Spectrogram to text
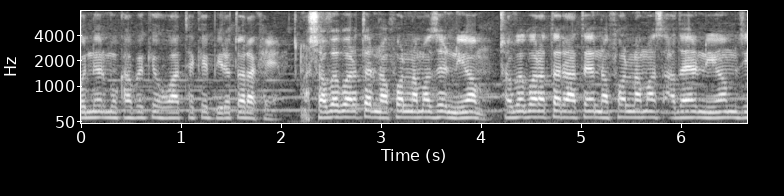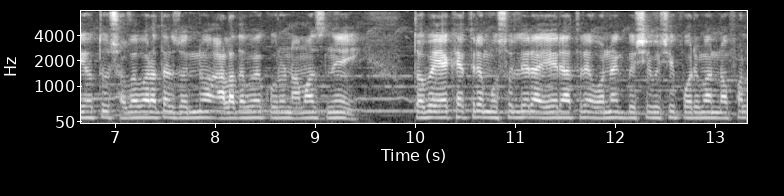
অন্যের মুখাপেক্ষি হওয়া থেকে বিরত রাখে। সবে বরাতের নফল নামাজের নিয়ম। সবে বরাতের রাতে নফল নামাজ আদায়ের নিয়ম যেহেতু সবে বরাতের জন্য আলাদাভাবে কোনো নামাজ নেই। তবে এক্ষেত্রে মুসল্লিরা এই রাত্রে অনেক বেশি বেশি পরিমাণ নফল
